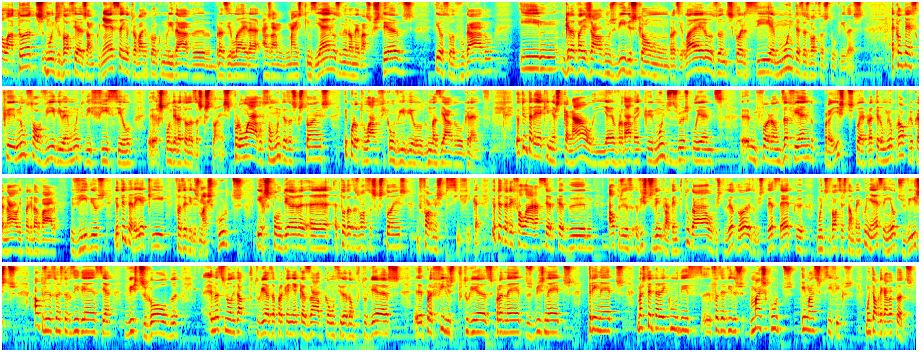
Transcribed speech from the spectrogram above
Olá a todos, muitos de vocês já me conhecem, eu trabalho com a comunidade brasileira há já mais de 15 anos, o meu nome é Vasco Esteves, eu sou advogado e gravei já alguns vídeos com brasileiros onde esclarecia muitas das vossas dúvidas. Acontece que num só vídeo é muito difícil eh, responder a todas as questões. Por um lado, são muitas as questões e por outro lado, fica um vídeo demasiado grande. Eu tentarei aqui neste canal, e a verdade é que muitos dos meus clientes eh, me foram desafiando para isto, isto é, para ter o meu próprio canal e para gravar vídeos. Eu tentarei aqui fazer vídeos mais curtos e responder a, a todas as vossas questões de forma específica. Eu tentarei falar acerca de vistos de entrada em Portugal, o visto D2, o visto D7, que muitos de vocês também conhecem, e outros vistos, autorizações de residência, vistos Gold, nacionalidade portuguesa para quem é casado com um cidadão português, eh, para filhos de portugueses, para netos, bisnetos, trinetos, mas tentarei, como disse, fazer vídeos mais curtos e mais específicos. Muito obrigado a todos.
